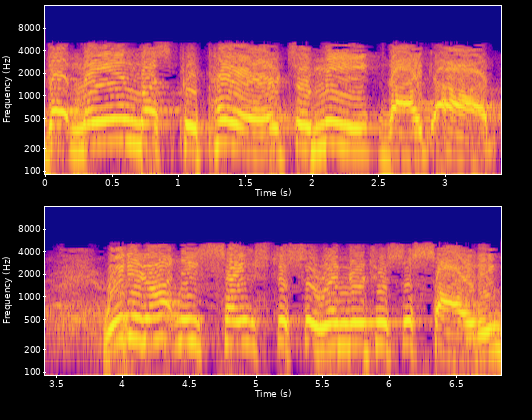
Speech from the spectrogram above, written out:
that man must prepare to meet thy God. We do not need saints to surrender to society,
